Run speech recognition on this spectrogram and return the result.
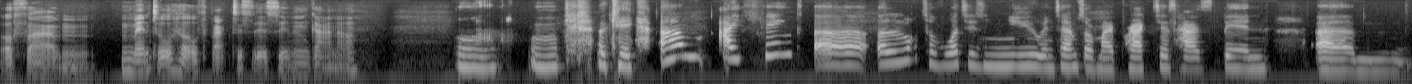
of um, mental health practices in Ghana? Mm, mm. Okay. Um, I think uh, a lot of what is new in terms of my practice has been um,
